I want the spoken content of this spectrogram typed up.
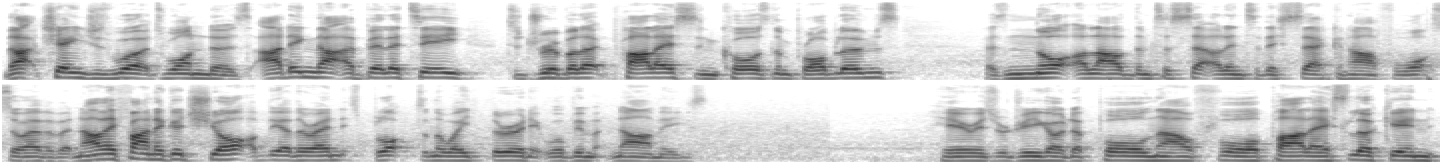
that change has worked wonders. Adding that ability to dribble at Palace and cause them problems has not allowed them to settle into this second half whatsoever. But now they find a good shot up the other end. It's blocked on the way through, and it will be McNamee's. Here is Rodrigo de Paul now for Palace looking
